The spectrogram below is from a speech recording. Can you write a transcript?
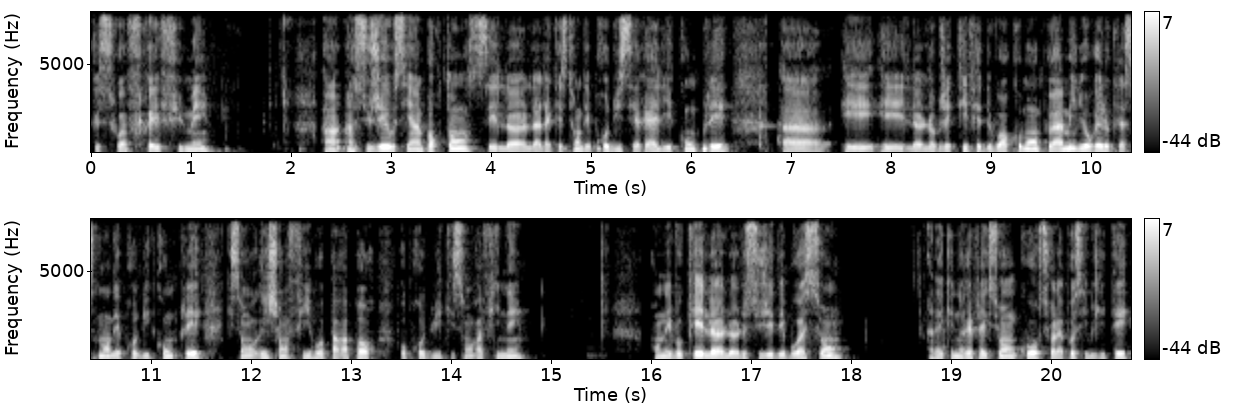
que ce soit frais, fumés. Un, sujet aussi important, c'est la, question des produits céréaliers complets. Euh, et, l'objectif est de voir comment on peut améliorer le classement des produits complets qui sont riches en fibres par rapport aux produits qui sont raffinés. On évoquait le sujet des boissons avec une réflexion en cours sur la possibilité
